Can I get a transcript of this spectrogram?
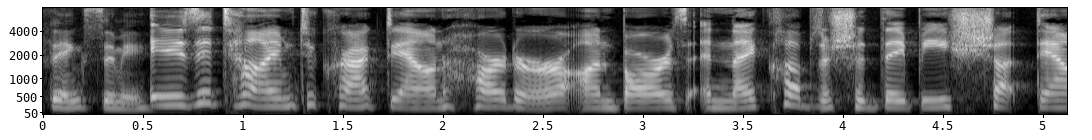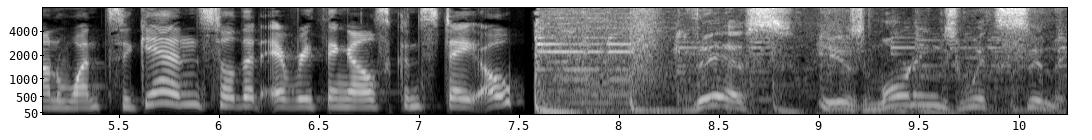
Thanks, Simi. Is it time to crack down harder on bars and nightclubs, or should they be shut down once again so that everything else can stay open? This is Mornings with Simi.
